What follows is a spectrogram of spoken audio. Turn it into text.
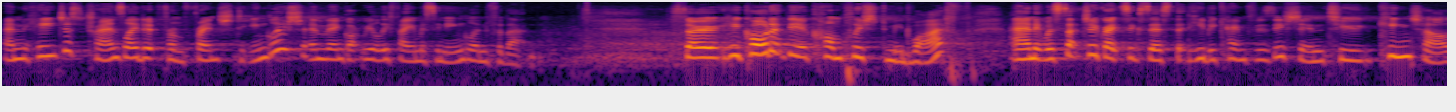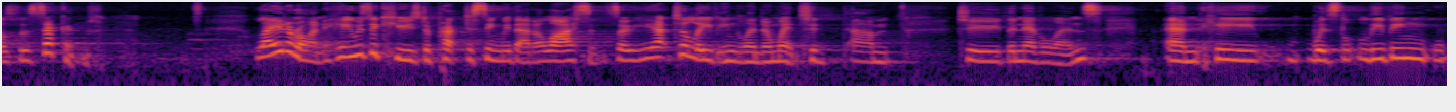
And he just translated it from French to English and then got really famous in England for that. So he called it The Accomplished Midwife, and it was such a great success that he became physician to King Charles II. Later on, he was accused of practicing without a license, so he had to leave England and went to, um, to the Netherlands and he was living,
